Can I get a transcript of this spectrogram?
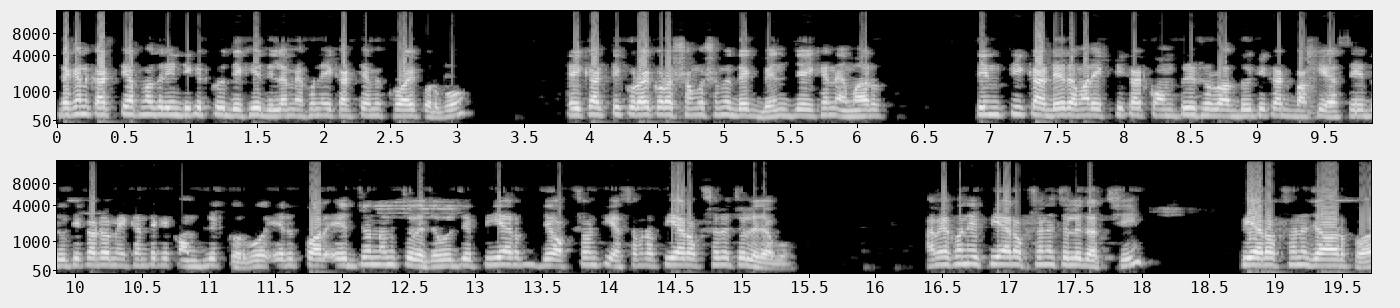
দেখেন কার্ডটি আপনাদের ইন্ডিকেট করে দেখিয়ে দিলাম। এখন এই কার্ডটি আমি ক্রয় করব। এই কার্ডটি ক্রয় করার সঙ্গে সঙ্গে দেখবেন যে এখানে আমার তিনটি কার্ডের আমার একটি কার্ড কমপ্লিট হলো আর দুইটি কার্ড বাকি আছে। এই দুটি কার্ড আমি এখান থেকে কমপ্লিট করব। এরপর এর জন্য আমি চলে যাব যে পিআর যে অপশনটি আছে, আমরা পিআর অপশনে চলে যাব। আমি এখন এই পিআর অপশনে চলে যাচ্ছি। পিআর অপশনে যাওয়ার পর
